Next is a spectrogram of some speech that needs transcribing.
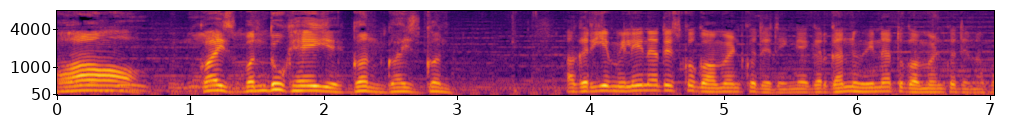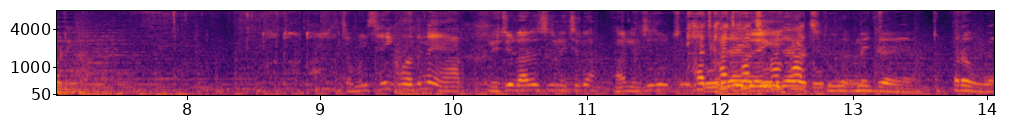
हाँ गाइस बंदूक है ये गन गाइस गन अगर ये मिली ना तो इसको गवर्नमेंट को दे देंगे। अगर गन हुई ना तो गवर्नमेंट को देना पड़ेगा। सही यार। नीचे डाल इसको नीचे डाल। हाँ नीचे तो खाच खाच खाच खाच। टूट नहीं जाए यार। अरे हुआ।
